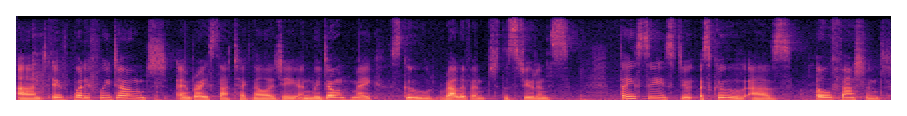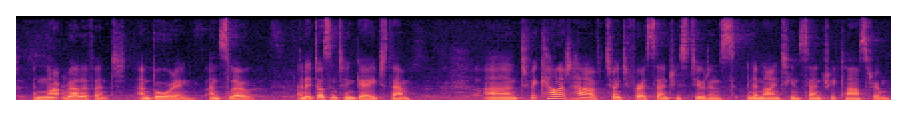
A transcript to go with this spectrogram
And if, but if we don't embrace that technology and we don't make school relevant to the students, they see stu a school as old-fashioned and not relevant and boring and slow, and it doesn't engage them. And we cannot have 21st century students in a 19th century classroom.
